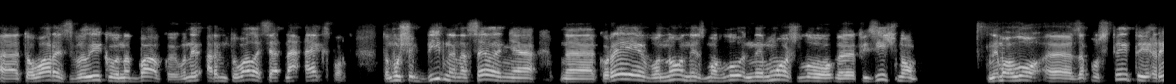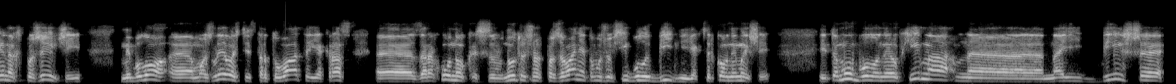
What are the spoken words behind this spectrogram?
е, товари з великою надбавкою. Вони орієнтувалися на експорт, тому що бідне населення е, Кореї воно не змогло не могло е, фізично. не могло е, запустити ринок споживчий, не було е, можливості стартувати якраз е, за рахунок внутрішнього споживання, тому що всі були бідні, як церковні миші, і тому було необхідно е, найбільше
